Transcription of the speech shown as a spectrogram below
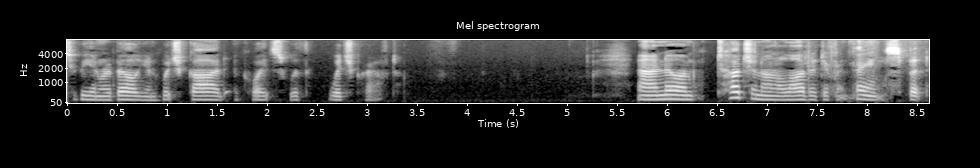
to be in rebellion, which God equates with witchcraft. Now, I know I'm touching on a lot of different things, but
